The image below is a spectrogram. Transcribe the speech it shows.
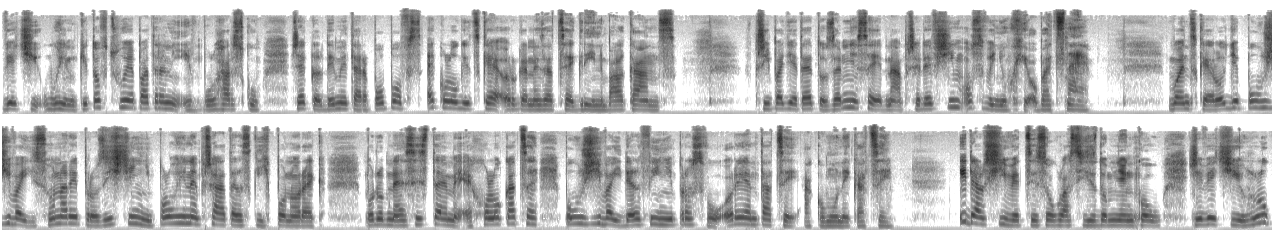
Větší úhyn kytovců je patrný i v Bulharsku, řekl Dimitar Popov z ekologické organizace Green Balkans. V případě této země se jedná především o svinuchy obecné. Vojenské lodě používají sonary pro zjištění polohy nepřátelských ponorek. Podobné systémy echolokace používají delfíni pro svou orientaci a komunikaci. I další věci souhlasí s domněnkou, že větší hluk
